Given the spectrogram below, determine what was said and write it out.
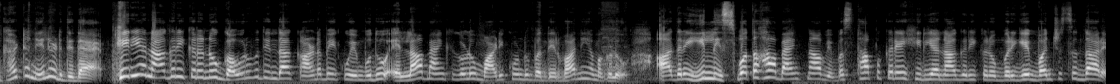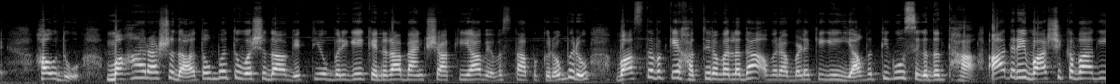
ಘಟನೆ ನಡೆದಿದೆ. ಹಿರಿಯ ನಾಗರಿಕರನ್ನು ಗೌರವದಿಂದ ಕಾಣಬೇಕು ಎಂಬುದು ಎಲ್ಲಾ ಬ್ಯಾಂಕ್ಗಳು ಮಾಡಿಕೊಂಡು ಬಂದಿರುವ ನಿಯಮಗಳು. ಆದರೆ ಇಲ್ಲಿ ಸ್ವತಃ ಬ್ಯಾಂಕ್ನ ವ್ಯವಸ್ಥಾಪಕರೇ ಹಿರಿಯ ನಾಗರಿಕರೊಬ್ಬರಿಗೆ ವಂಚಿಸಿದ್ದಾರೆ. ಹೌದು, ಮಹಾರಾಷ್ಟ್ರದ ತೊಂಬತ್ತು ವರ್ಷದ ವ್ಯಕ್ತಿಯೊಬ್ಬರಿಗೆ ಕೆನರಾ ಬ್ಯಾಂಕ್ ಶಾಖೆಯ ವ್ಯವಸ್ಥಾಪಕರೊಬ್ಬರು ವಾಸ್ತವಕ್ಕೆ ಹತ್ತಿರವಲ್ಲದ ಅವರ ಬಳಕೆಗೆ ಯಾವತ್ತಿಗೂ ಸಿಗದಂತಹ, ಆದರೆ ವಾರ್ಷಿಕವಾಗಿ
